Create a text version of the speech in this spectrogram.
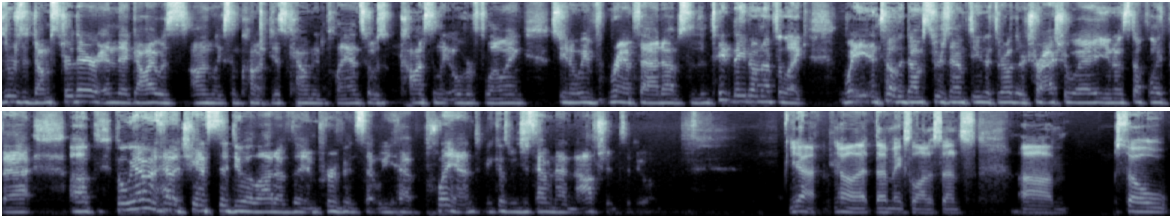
There was a dumpster there, and the guy was on like some kind of discounted plan, so it was constantly overflowing. So you know, we've ramped that up so that they, don't have to like wait until the dumpster's empty to throw their trash away, you know, stuff like that. Uh, but we haven't had a chance to do a lot of the improvements that we have planned because we just haven't had an option to do them. Yeah, no, that, that makes a lot of sense. Um, so,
